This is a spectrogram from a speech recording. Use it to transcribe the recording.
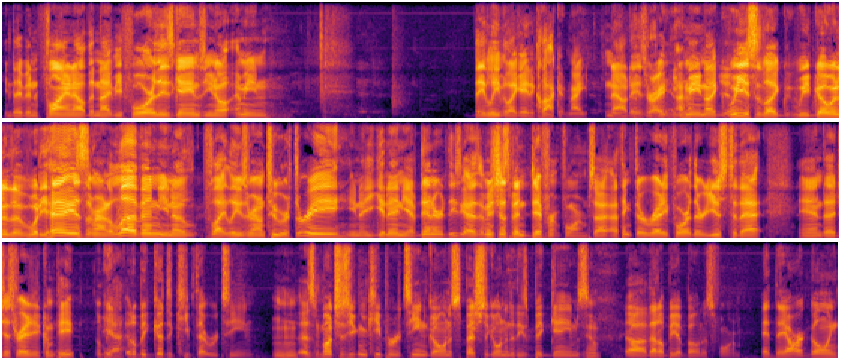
They've been flying out the night before these games. You know, I mean, they leave at like eight o'clock at night nowadays, right? I mean, like we used to like we'd go into the Woody Hayes around eleven. You know, flight leaves around two or three. You know, you get in, you have dinner. These guys, I mean, it's just been different for them. So I, I think they're ready for it. They're used to that, and uh, just ready to compete. It'll be, Yeah. it'll be good to keep that routine. Mm-hmm. As much as you can keep a routine going, especially going into these big games, uh, that'll be a bonus for them. It- They are going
